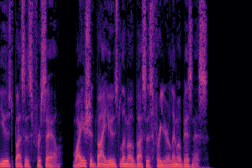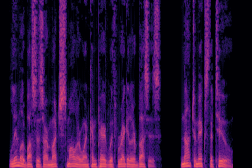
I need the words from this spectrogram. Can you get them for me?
Used buses for sale, why you should buy used limo buses for your limo business. Limo buses are much smaller when compared with regular buses. Not to mix the two,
